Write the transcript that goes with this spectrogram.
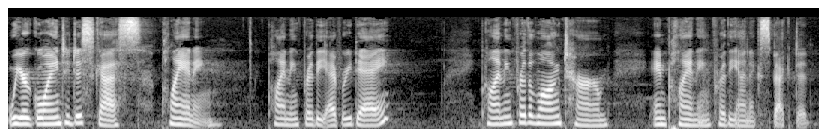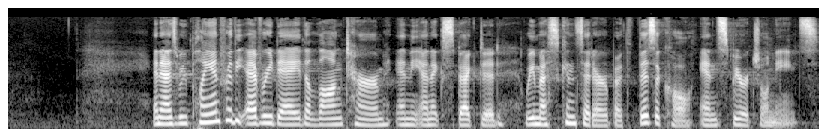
we are going to discuss planning planning for the everyday, planning for the long term, and planning for the unexpected. And as we plan for the everyday, the long term, and the unexpected, we must consider both physical and spiritual needs.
